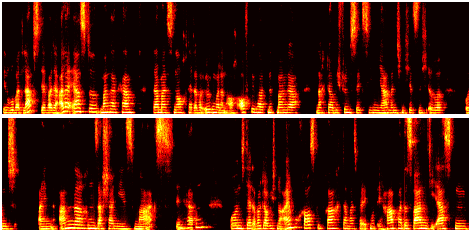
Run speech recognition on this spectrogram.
Den Robert Laps, der war der allererste Mangaka damals noch. Der hat aber irgendwann dann auch aufgehört mit Manga, nach, glaube ich, fünf, sechs, sieben Jahren, wenn ich mich jetzt nicht irre. Und einen anderen, Sascha Nils Marx, den Herren. Und der hat aber, glaube ich, nur ein Buch rausgebracht, damals bei Egmont E. Harper. Das waren die ersten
